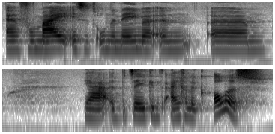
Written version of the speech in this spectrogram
En voor mij is het ondernemen een, ehm, ja, het betekent eigenlijk alles.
